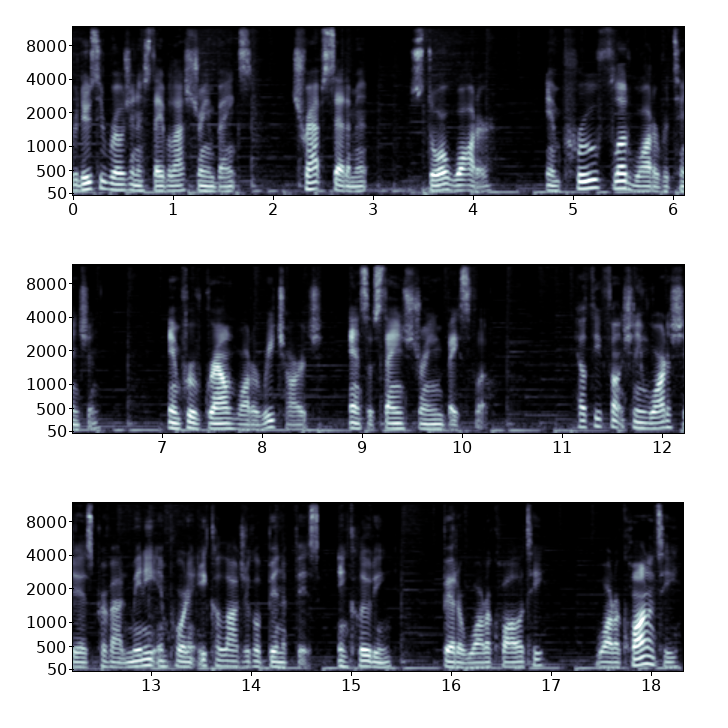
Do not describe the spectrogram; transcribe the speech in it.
Reduce erosion and stabilize stream banks, trap sediment, store water, improve floodwater retention, improve groundwater recharge, and sustain stream baseflow. Healthy functioning watersheds provide many important ecological benefits, including better water quality, water quantity,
